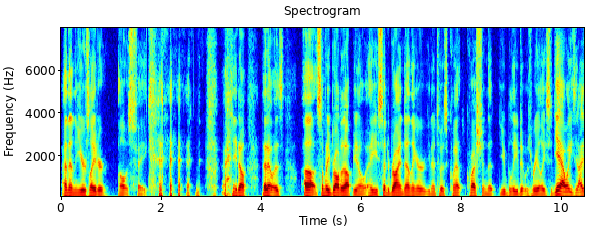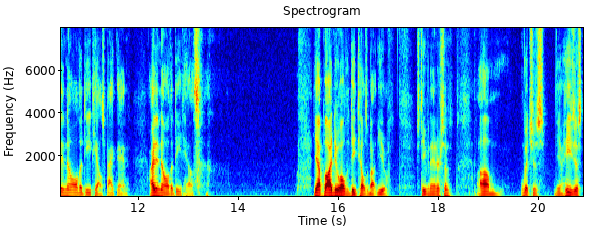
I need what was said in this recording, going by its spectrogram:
And then years later, oh, it was fake. you know, then it was, uh, somebody brought it up, you know, hey, you said to Bryan Denlinger, you know, to his question that you believed it was real. He said, yeah, well, he said, I didn't know all the details back then. I didn't know all the details. yeah, but I knew all the details about you, Steven Anderson, um, which is, you know, he's just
